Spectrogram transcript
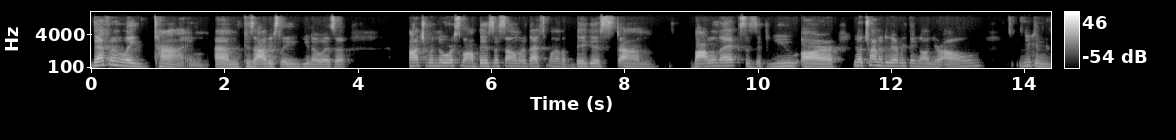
Definitely time, because um, obviously, you know, as a entrepreneur, small business owner, that's one of the biggest um, bottlenecks. Is if you are, you know, trying to do everything on your own, you can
